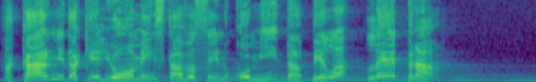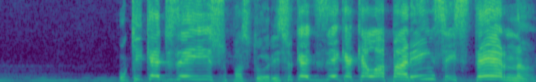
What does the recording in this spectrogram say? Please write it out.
A carne daquele homem estava sendo comida pela lepra. O que quer dizer isso, pastor? Isso quer dizer que aquela aparência externa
